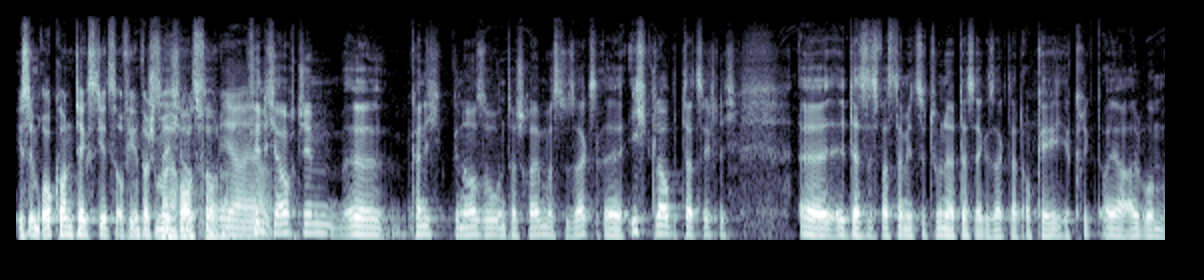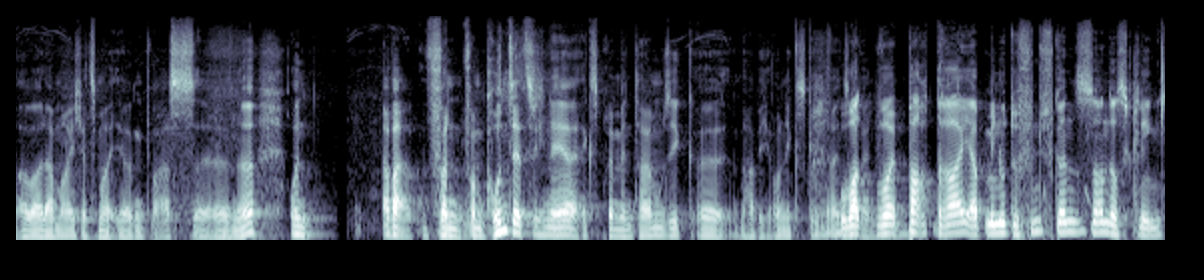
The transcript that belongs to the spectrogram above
ist im Rock-Kontext jetzt auf jeden Fall schon mal ich auch herausfordernd. Ja, ja. Finde ich auch, Jim, äh, kann ich genauso unterschreiben, was du sagst. Äh, ich glaube tatsächlich, äh, dass es was damit zu tun hat, dass er gesagt hat, okay, ihr kriegt euer Album, aber da mache ich jetzt mal irgendwas. Äh, ne? Und aber von, vom Grundsätzlichen her, Experimentalmusik, äh, habe ich auch nichts gegen einzuwenden. wobei Part 3 ab Minute 5 ganz anders klingt.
